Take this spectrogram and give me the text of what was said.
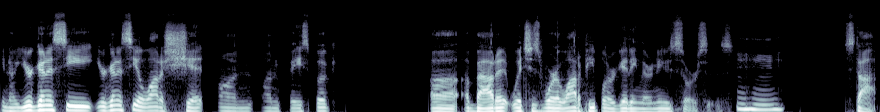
you know, you're gonna see you're gonna see a lot of shit on on Facebook uh, about it, which is where a lot of people are getting their news sources. Mm-hmm. Stop.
